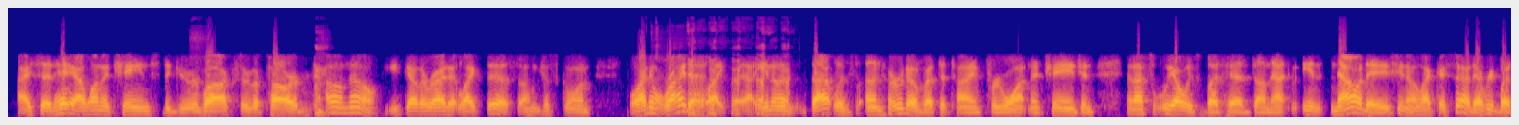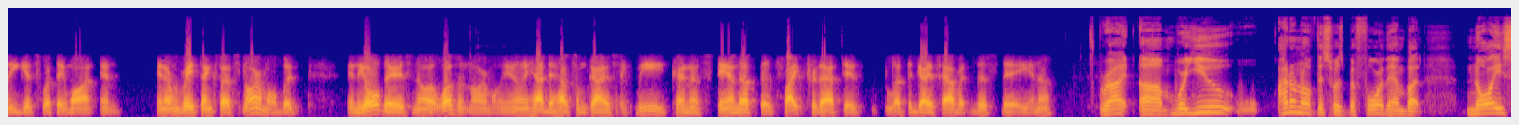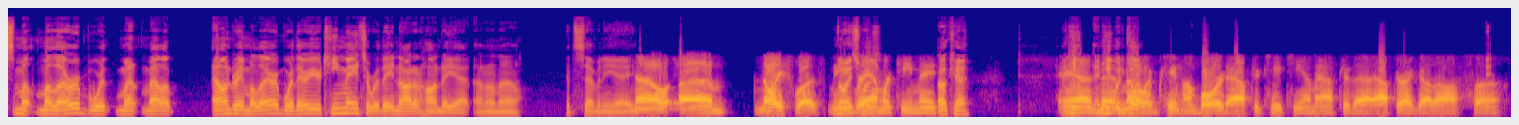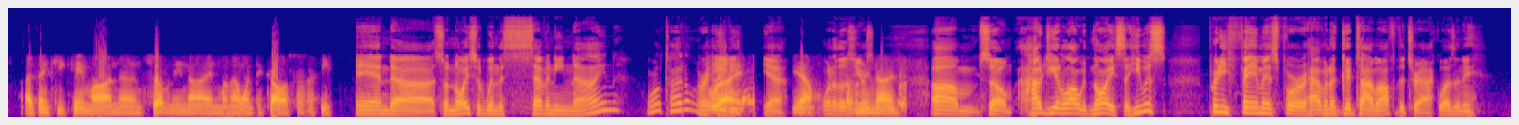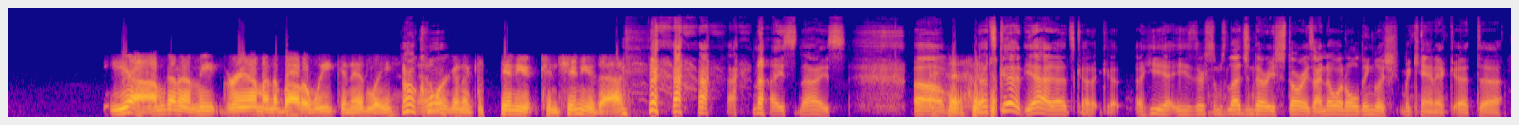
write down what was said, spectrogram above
I said, "Hey, I want to change the gearbox or the power." Oh no, you've got to ride it like this. I'm just going. Well, I don't ride it like that. You know, that was unheard of at the time for wanting to change, and and that's what we always butt heads on that. In nowadays, you know, like I said, everybody gets what they want, and and everybody thinks that's normal. But in the old days, no, it wasn't normal. You know, you had to have some guys like me kind of stand up to fight for that to let the guys have it this day. You know. right. Um, were you? I don't know if this was before them, but Noyce M- Malherbe, were Mal- Mal- Andre Malherbe, were they your teammates, or were they not at Honda yet? I don't know. It's '78. No, um, Noyce was. Me Noyce and Graham was? were teammates. Okay. And, he- and he then would go- Malherbe came on board after KTM. After that, after I got off, uh, I think he came on in '79 when I went to Kawasaki. And uh, so Noyce would win the '79 world title or Right. 80? Yeah, Yeah, one of those years. '79. Um, so how'd you get along with Noyce? So he was pretty famous for having a good time off the track, wasn't he? Yeah, I'm going to meet Graham in about a week in Italy. Oh, And cool. we're going to continue continue that. nice, nice. Um, that's good. Yeah, that's kind of good. Uh, he, he's there's some legendary stories. I know an old English mechanic that uh,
